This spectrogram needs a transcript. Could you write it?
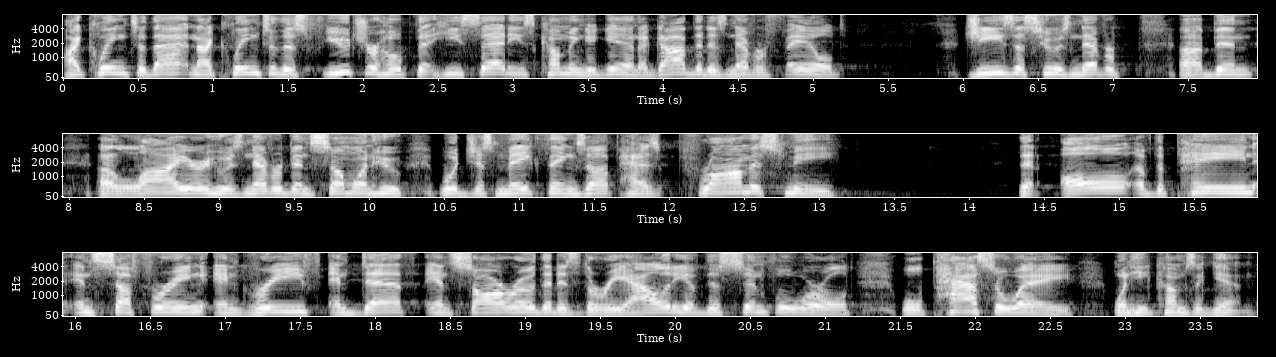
I cling to that and I cling to this future hope that He said He's coming again, a God that has never failed. Jesus, who has never uh, been a liar, who has never been someone who would just make things up, has promised me that all of the pain and suffering and grief and death and sorrow that is the reality of this sinful world will pass away when he comes again.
